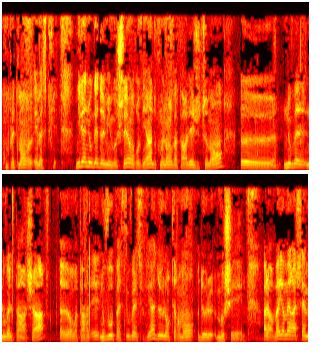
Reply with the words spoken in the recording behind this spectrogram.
complètement euh, émasculé. Milano Gadomi Moshe, on revient, donc maintenant on va parler justement euh, nouvelle nouvelle paracha, euh, on va parler nouveau passe nouvelle de l'enterrement de Moshe. Alors Vayomer Hashem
